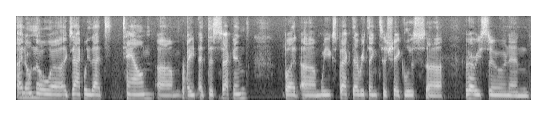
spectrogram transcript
I don't know uh, exactly that town um, right at this second, but um, we expect everything to shake loose uh, very soon and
